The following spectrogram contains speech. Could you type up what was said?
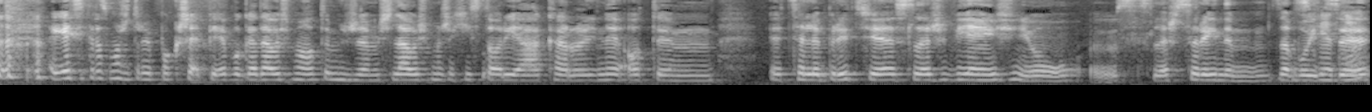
A ja Ci teraz może trochę pokrzepię, bo gadałyśmy o tym, że myślałyśmy, że historia Karoliny o tym celebrycie slash więźniu slash seryjnym zabójcy Z Wiednia?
